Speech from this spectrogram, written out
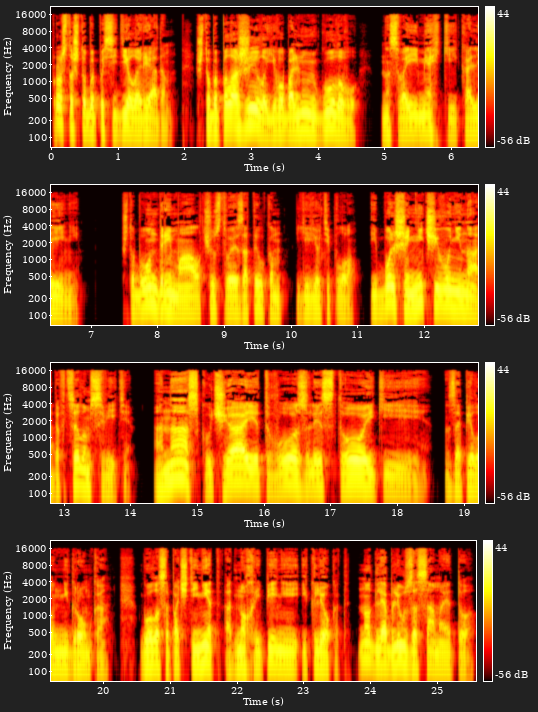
просто чтобы посидела рядом, чтобы положила его больную голову на свои мягкие колени, чтобы он дремал, чувствуя затылком ее тепло. И больше ничего не надо в целом свете. Она скучает возле стойки, запел он негромко. Голоса почти нет, одно хрипение и клёкот. Но для блюза самое то.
